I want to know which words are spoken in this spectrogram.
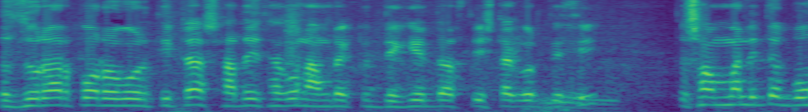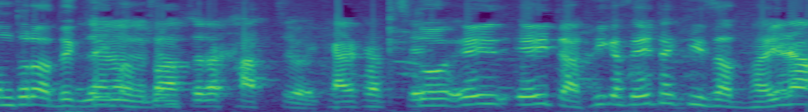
তো জোড়ার পরবর্তীটা সাথেই থাকুন আমরা একটু দেখিয়ে দেওয়ার চেষ্টা করতেছি। তো সম্মানিত বন্ধুরা পাচ্ছেন। বাচ্চারা খাচ্ছে ভাই খ্যার খাচ্ছে। তো এই এইটা ঠিক আছে এইটা কি জাত ভাই? এরা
